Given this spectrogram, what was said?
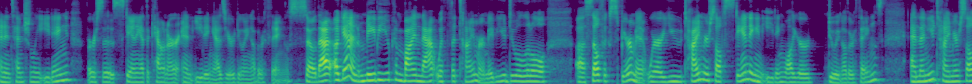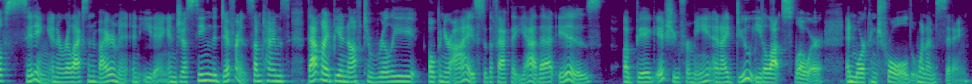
and intentionally eating versus standing at the counter and eating as you're doing other things. So that again maybe you combine that with the timer. Maybe you do a little uh, self experiment where you time yourself standing and eating while you're doing other things. And then you time yourself sitting in a relaxed environment and eating and just seeing the difference. Sometimes that might be enough to really open your eyes to the fact that, yeah, that is a big issue for me. And I do eat a lot slower and more controlled when I'm sitting.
